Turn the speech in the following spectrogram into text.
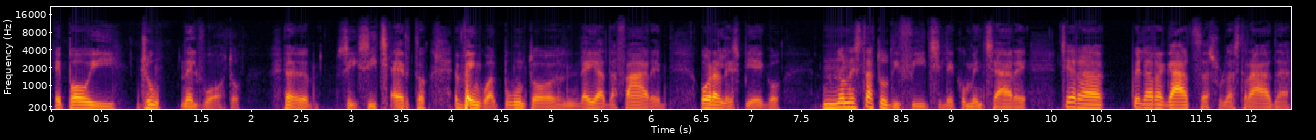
e poi giù nel vuoto. Eh, sì, sì, certo, vengo al punto, lei ha da fare. Ora le spiego. Non è stato difficile cominciare. C'era quella ragazza sulla strada,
